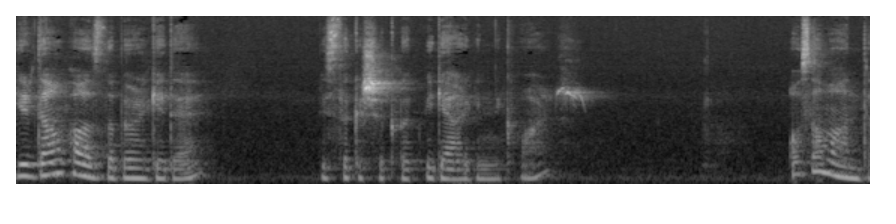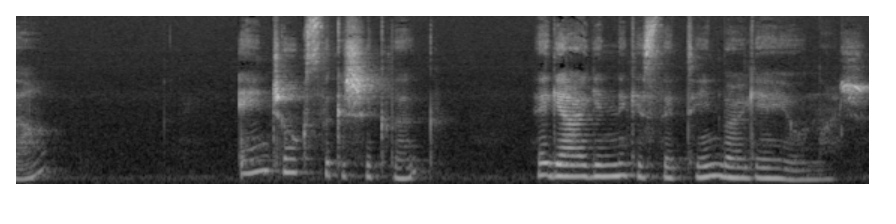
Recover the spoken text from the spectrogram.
birden fazla bölgede bir sıkışıklık, bir gerginlik var. O zaman da en çok sıkışıklık ve gerginlik hissettiğin bölgeye yoğunlaş.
